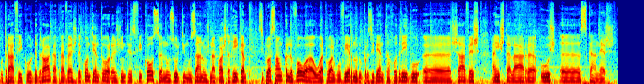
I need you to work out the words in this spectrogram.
O tráfico de droga através de contentores intensificou-se nos últimos anos na Costa Rica, situação que levou o atual governo do presidente Rodrigo uh, Chaves a instalar os uh, scanners.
